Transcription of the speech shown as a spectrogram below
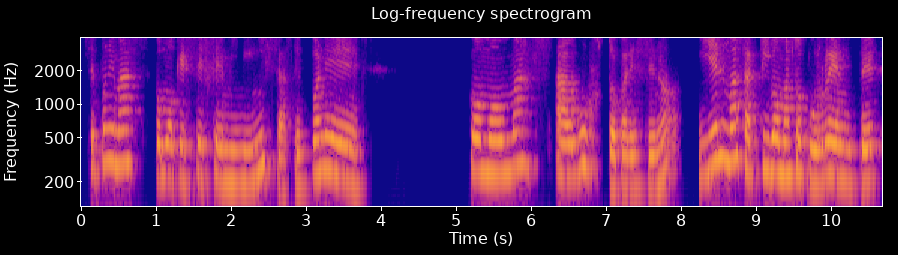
se pone más como que se feminiza, se pone como más a gusto, parece, ¿no? Y él más activo, más ocurrente.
